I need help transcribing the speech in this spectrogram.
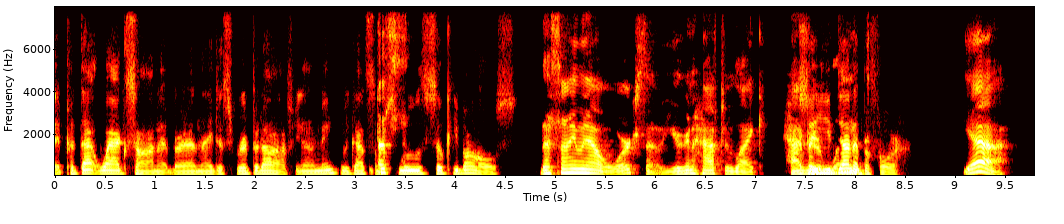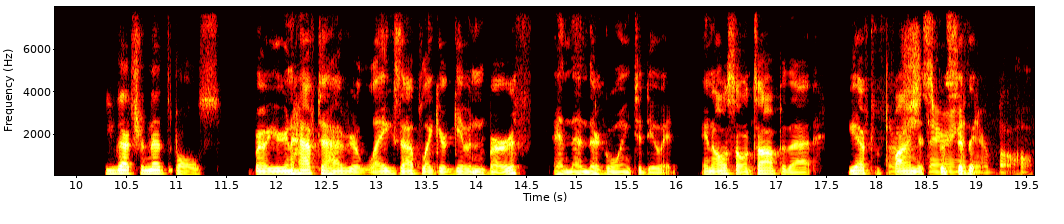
They put that wax on it, bruh, and they just rip it off. You know what I mean? We got some That's- smooth, silky balls. That's not even how it works, though. You're gonna have to like have So your you've done it before. Yeah, You got your nuts balls. bro. You're gonna have to have your legs up like you're giving birth, and then they're going to do it. And also on top of that, you have to They're find a specific. in butthole.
